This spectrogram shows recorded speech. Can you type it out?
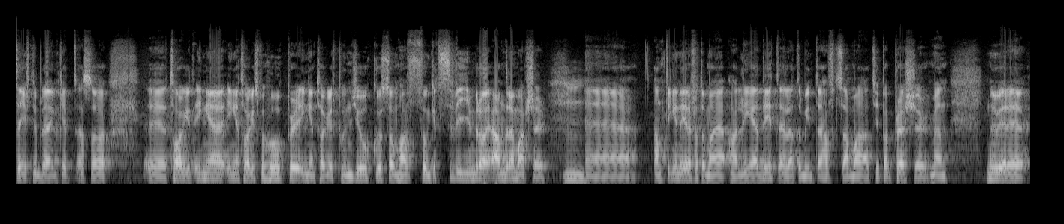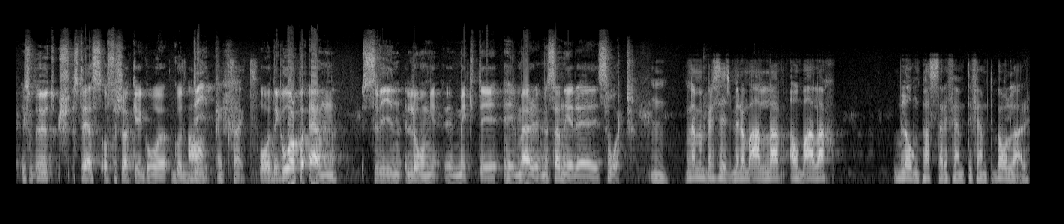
safety blanket. Alltså, eh, target, inga, inga targets på Hooper, inga targets på Njoku som har funkat svinbra i andra matcher. Eh, antingen är det för att de har ledigt eller att de inte har haft samma typ av pressure. Men nu är det liksom ut, stress och försöker gå, gå Ja, deep. exakt. Och det går på en svinlång, eh, mäktig Hail Mary, men sen är det svårt. Nej men precis, men om alla, om alla långpassar är 50-50 bollar,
